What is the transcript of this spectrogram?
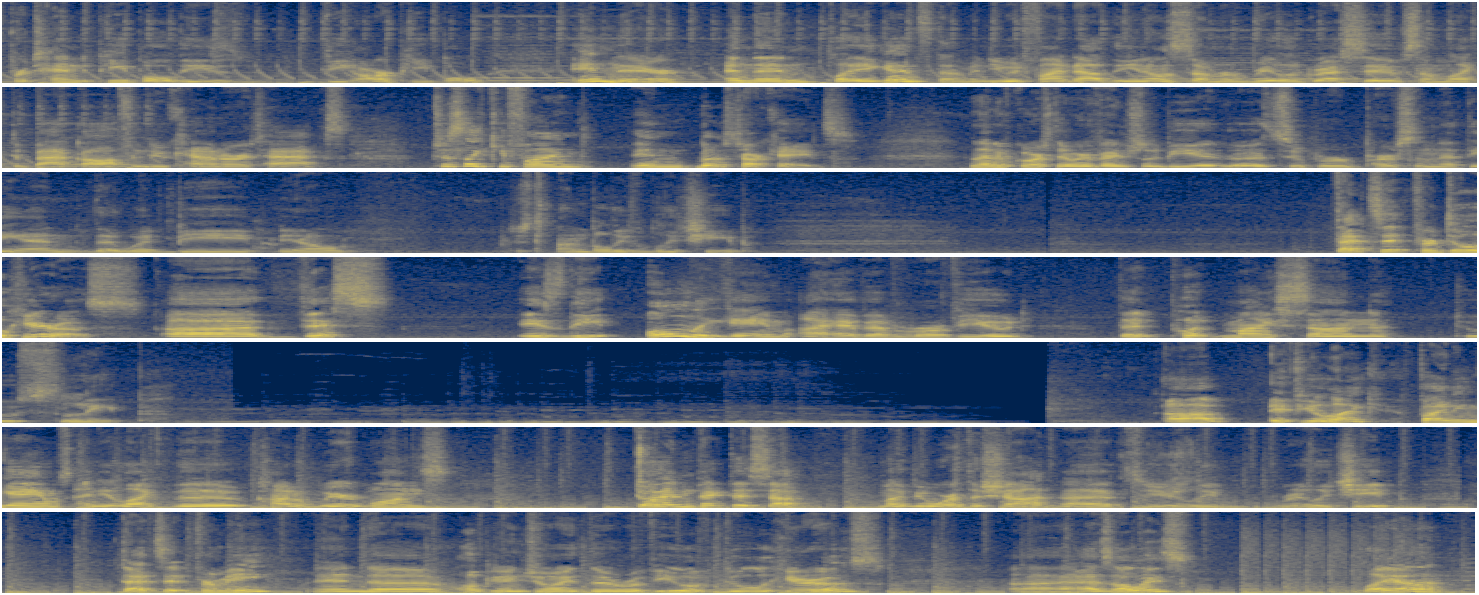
pretend people, these VR people, in there and then play against them. And you would find out that, you know, some are real aggressive, some like to back off and do counterattacks, just like you find in most arcades. And then, of course, there would eventually be a, a super person at the end that would be, you know, just unbelievably cheap. That's it for Dual Heroes. Uh, this is the only game I have ever reviewed that put my son to sleep. Uh, if you like fighting games and you like the kind of weird ones, go ahead and pick this up. Might be worth a shot. Uh, it's usually really cheap. That's it for me, and uh, hope you enjoyed the review of Dual Heroes. Uh, as always, play on!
